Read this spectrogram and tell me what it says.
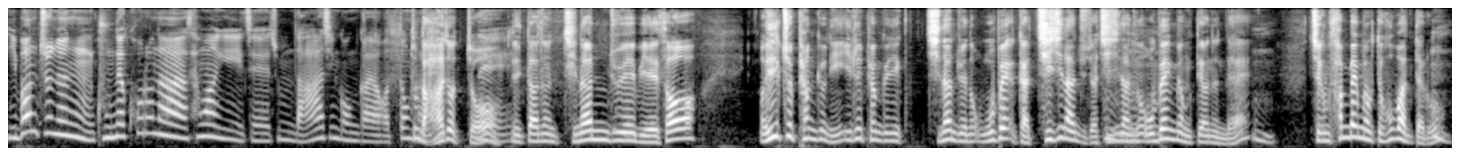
이번 주는 국내 코로나 상황이 이제 좀 나아진 건가요? 어떤가요? 좀 나아졌죠. 네. 일단은 지난주에 비해서 일주 평균이 일일 평균이 지난주에는 500 그러니까 지지난주죠. 지지난주 음, 는 음, 500명대였는데 음. 지금 300명대 후반대로 음.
